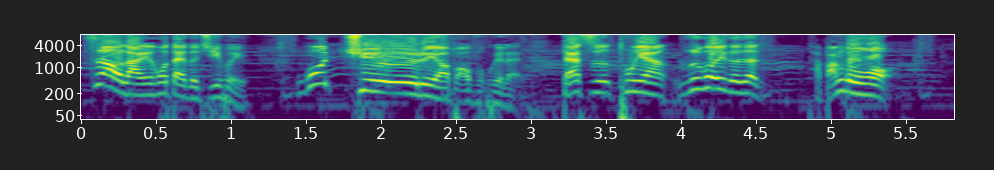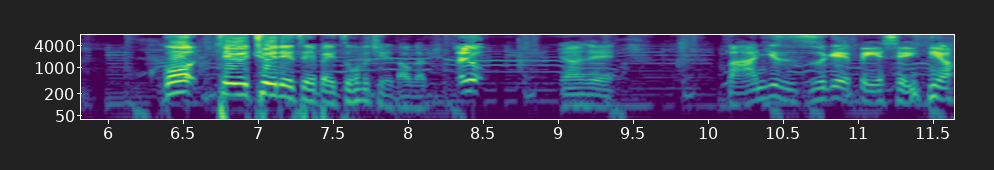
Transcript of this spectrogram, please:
只要拿给我逮到机会，我绝对要报复回来。但是同样，如果一个人他帮过我，我这绝对这辈子我都记得到根。哎呦，杨老师，那你是资格白色，你要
